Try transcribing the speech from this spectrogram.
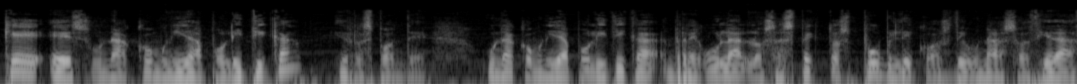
¿Qué es una comunidad política? Y responde, una comunidad política regula los aspectos públicos de una sociedad,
